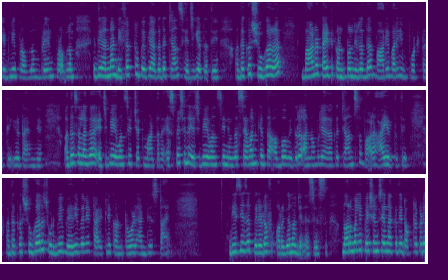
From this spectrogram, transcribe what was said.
kidney problem brain problem ಇದು ಎಲ್ಲ ಡಿಫೆಕ್ಟಿವ್ ಬೇಬಿ ಆಗೋದ ಚಾನ್ಸ್ ಹೆಚ್ಚಿಗೆ ಇರ್ತೈತಿ. ಅದಕ್ಕೆ ಶುಗರ್ ಭಾಳ ಟೈಟ್ ಕಂಟ್ರೋಲ್ ಇರೋದು ಭಾರಿ ಭಾರಿ ಇಂಪಾರ್ಟೆಂಟ್ ಐತಿ ಈ ಟೈಮ್ಗೆ ಅದರ ಸಲಾಗ H B A one C check ಮಾಡ್ತಾರೆ. Especially H B A one C ನಿಮ್ದು ಸೆವೆನ್ಕಿಂತ ಅಬವ್ ಇದ್ರೆ ಅನೋಮಲಿ ಆಗೋಕ್ಕೆ ಚಾನ್ಸ್ ಭಾಳ ಹೈ ಇರ್ತೈತಿ. ಅದಕ್ಕೆ sugar should be very very tightly controlled at this time this is a period of organogenesis normally patients ಏನಾಕತಿ ಡಾಕ್ಟರ್ ಕಡೆ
